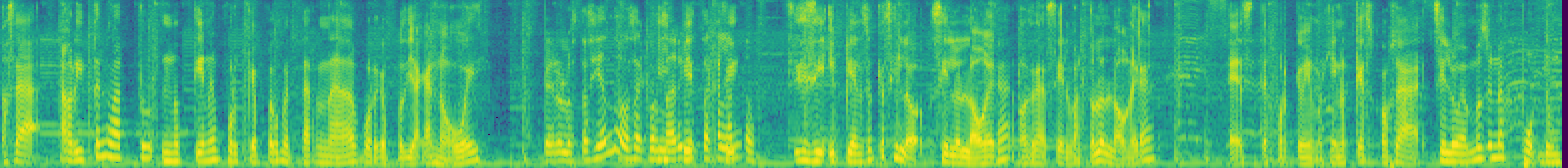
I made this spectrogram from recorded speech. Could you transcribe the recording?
o sea, ahorita el vato no tiene por qué prometer nada porque pues ya ganó, güey. Pero lo está haciendo, o sea, con madre que está jalando. Sí, sí, sí, y pienso que si lo, si lo logra, o sea, si el vato lo logra, este, porque me imagino que es, o sea, si lo vemos de, una, de, un,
